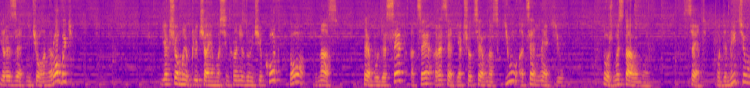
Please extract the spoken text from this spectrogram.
і reset нічого не робить. Якщо ми включаємо синхронізуючий вход, то в нас це буде set, а це reset. Якщо це в нас Q, а це не Q. Тож ми ставимо set одиницю,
